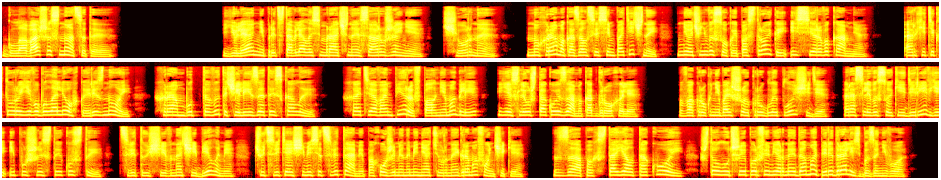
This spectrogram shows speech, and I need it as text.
Глава 16 Юлианне представлялось мрачное сооружение, черное, но храм оказался симпатичной, не очень высокой постройкой из серого камня. Архитектура его была легкой, резной, храм будто выточили из этой скалы, хотя вампиры вполне могли, если уж такой замок отгрохали. Вокруг небольшой круглой площади росли высокие деревья и пушистые кусты, цветущие в ночи белыми, чуть светящимися цветами, похожими на миниатюрные граммофончики. Запах стоял такой, что лучшие парфюмерные дома передрались бы за него.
